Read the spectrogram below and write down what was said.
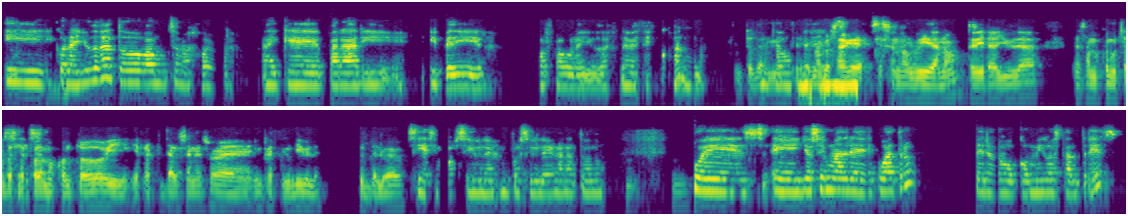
Y con ayuda todo va mucho mejor. Hay que parar y, y pedir, por favor, ayuda de vez en cuando. Totalmente. Entonces, es una cosa que, que, se nos olvida, ¿no? Pedir ayuda. Pensamos que muchas veces sí, podemos sí. con todo y, y, respetarse en eso es imprescindible, desde luego. Sí, es imposible, es imposible llegar a todo. Pues eh, yo soy madre de cuatro, pero conmigo están tres.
